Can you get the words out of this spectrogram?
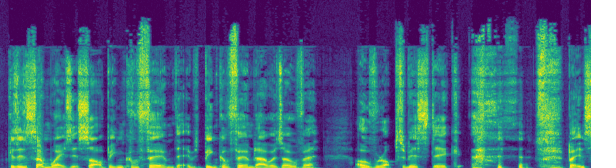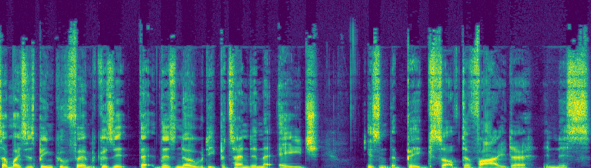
because in some ways it's sort of been confirmed that it's been confirmed I was over over optimistic, but in some ways it's been confirmed because it, there's nobody pretending that age isn't the big sort of divider in this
